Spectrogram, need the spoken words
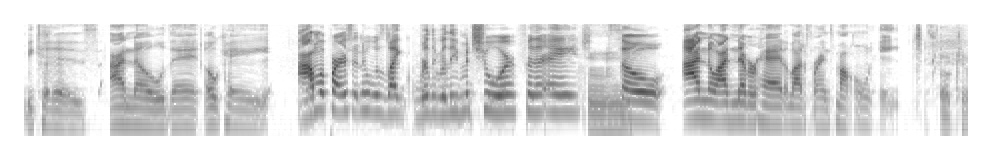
Because I know that okay, I'm a person who was like really really mature for their age, Mhm. so I know I never had a lot of friends my own age. Okay.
